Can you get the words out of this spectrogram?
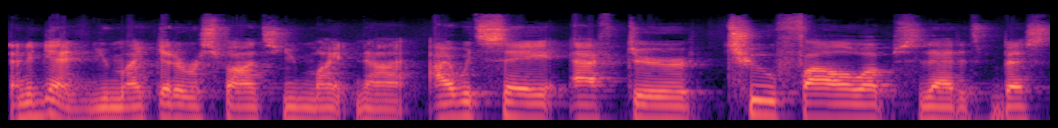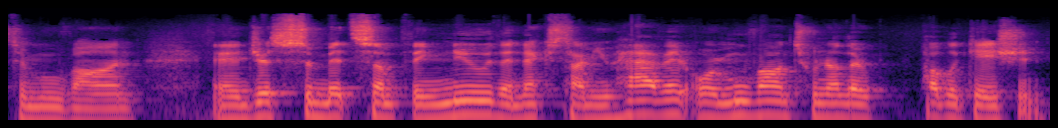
and again, you might get a response, you might not. I would say after two follow ups that it's best to move on and just submit something new the next time you have it or move on to another publication.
